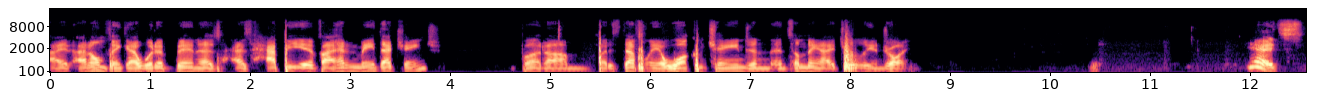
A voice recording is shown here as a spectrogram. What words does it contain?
I, I don't think I would have been as as happy if I hadn't made that change. But um, but it's definitely a welcome change and, and something I truly enjoy. Yeah, it's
